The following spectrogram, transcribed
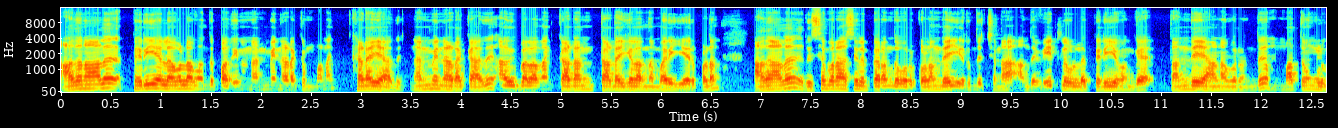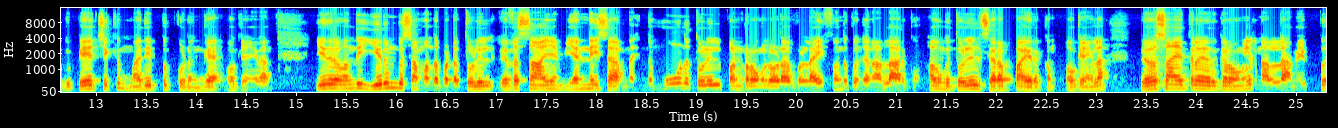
அதனால பெரிய லெவலில் வந்து பார்த்தீங்கன்னா நன்மை நடக்கும்னா கிடையாது. நன்மை நடக்காது. அதுக்கு பதிலாக தான் கடன் தடைகள் அந்த மாதிரி ஏற்படும். அதனால ரிஷபராசியில் பிறந்த ஒரு குழந்தை இருந்துச்சுன்னா அந்த வீட்டில் உள்ள பெரியவங்க தந்தையானவர் வந்து மற்றவங்களுக்கு பேச்சுக்கு மதிப்பு கொடுங்க. ஓகேங்களா? இதில் வந்து இரும்பு சம்பந்தப்பட்ட தொழில் விவசாயம் எண்ணெய் சார்ந்த இந்த மூணு தொழில் பண்ணுறவங்களோட லைஃப் வந்து கொஞ்சம் நல்லா இருக்கும். அவங்க தொழில் சிறப்பாக இருக்கும். ஓகேங்களா? விவசாயத்தில் இருக்கிறவங்களுக்கு நல்ல அமைப்பு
